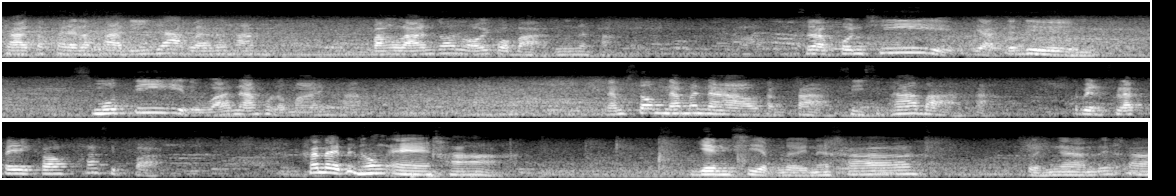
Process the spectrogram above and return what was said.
ชากาแฟราคานี้ยากแล้วนะคะ บางร้านก็ร้อยกว่าบาทนู่นนะคะสำหรับคนที่อยากจะดื่มสมูทตี้หรือว่าน้ำผลไม้นะคะ น้ำส้มน้ำมะนาวต่างๆ 45 บาทค่ะ ถ้าเป็นแฟลปเป้ก็ 50 บาท ข้างในเป็นห้องแอร์ค่ะ เย็นเฉียบเลยนะคะ สวยงามด้วยค่ะ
